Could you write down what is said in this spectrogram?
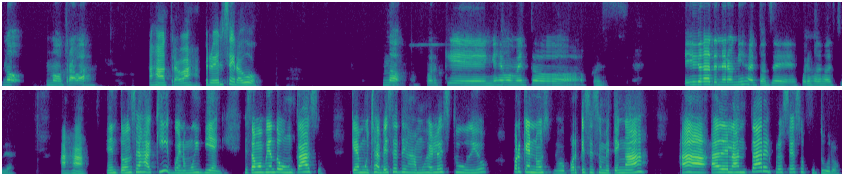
No, no trabaja. Ajá, trabaja, pero él se graduó. No, porque en ese momento, pues, iba a tener un hijo, entonces por eso dejó de estudiar. Ajá. Entonces aquí, bueno, muy bien. Estamos viendo un caso que muchas veces dejamos el estudio porque, nos, porque se someten a, a adelantar el proceso futuro,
